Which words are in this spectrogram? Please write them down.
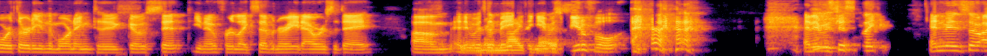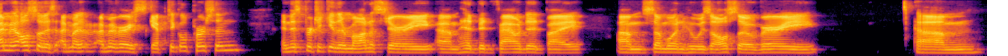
4:30 in the morning to go sit, you know, for like seven or eight hours a day, um, and it was amazing. It was beautiful, and it was just like, and so I'm also I'm a I'm a very skeptical person, and this particular monastery um, had been founded by um, someone who was also very, um,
